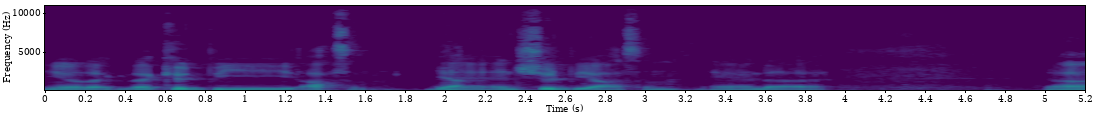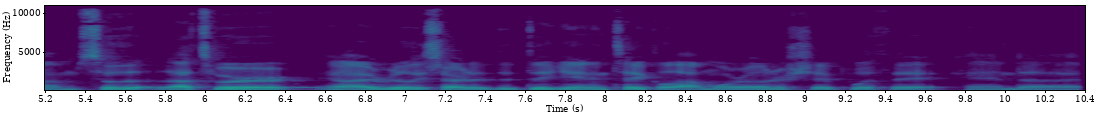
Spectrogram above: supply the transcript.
you know that that could be awesome. Yeah. and, and should be awesome. And uh, um, so th- that's where you know, I really started to dig in and take a lot more ownership with it and uh,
